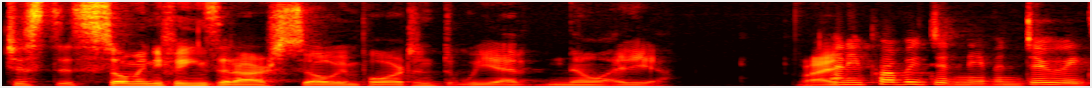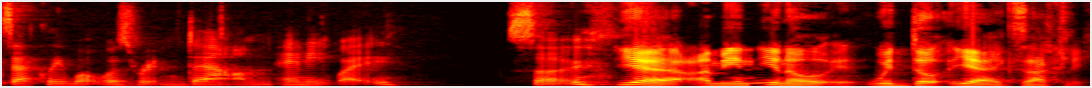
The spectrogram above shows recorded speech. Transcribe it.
just so many things that are so important, we have no idea. Right? And he probably didn't even do exactly what was written down anyway. So, yeah, I mean, you know, it- we do yeah, exactly.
